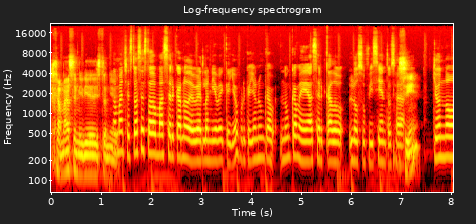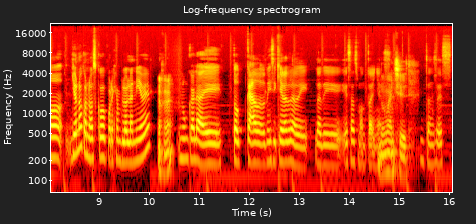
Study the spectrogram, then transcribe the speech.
Jamás en mi vida he visto nieve. No manches, tú has estado más cercano de ver la nieve que yo, porque yo nunca, nunca me he acercado lo suficiente. O sea, ¿Sí? yo no, yo no conozco, por ejemplo, la nieve. Nunca la he tocado, ni siquiera la de, la de esas montañas. No manches. Entonces...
